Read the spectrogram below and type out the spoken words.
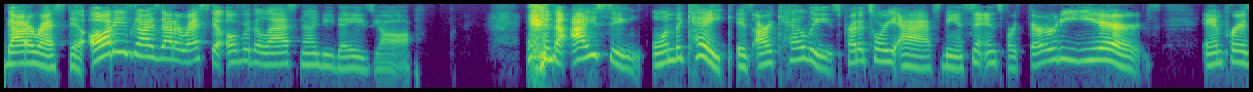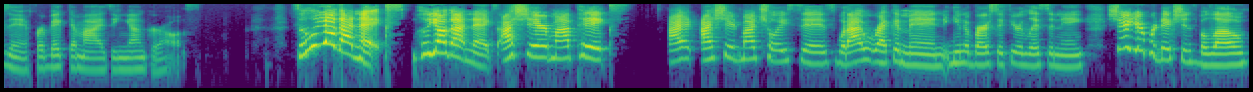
got arrested. All these guys got arrested over the last 90 days, y'all. And the icing on the cake is R. Kelly's predatory ass being sentenced for 30 years in prison for victimizing young girls. So who y'all got next? Who y'all got next? I shared my picks. I, I shared my choices, what I would recommend, universe, if you're listening. Share your predictions below.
